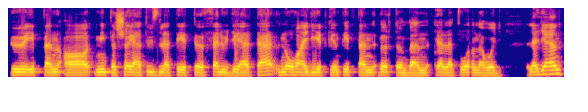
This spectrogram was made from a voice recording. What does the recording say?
ő éppen a, mint a saját üzletét felügyelte, noha egyébként éppen börtönben kellett volna, hogy legyen.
